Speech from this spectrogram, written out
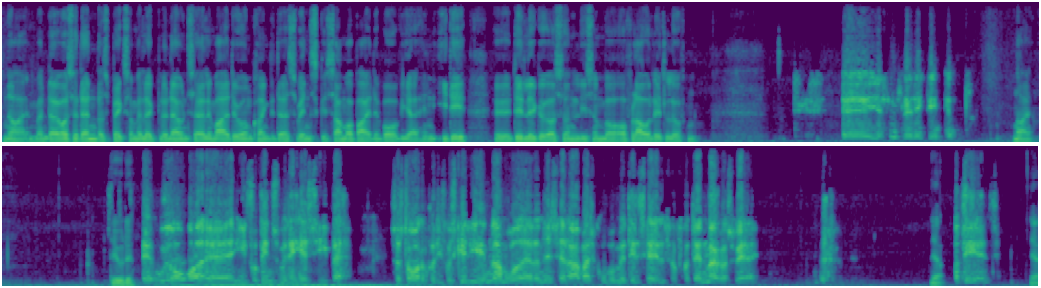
Nej, men der er også et andet aspekt, som heller ikke blev nævnt særlig meget. Det er omkring det der svenske samarbejde, hvor vi er hen i det. Øh, det ligger også sådan ligesom at, at flagre lidt i luften. Øh, jeg synes slet ikke, det er nemt. Nej, det er jo det. Øh, Udover øh, i forbindelse med det her SIBA, så står der på de forskellige emneområder, at der nedsat arbejdsgrupper med deltagelser fra Danmark og Sverige. Ja. Og det er alt. Ja.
